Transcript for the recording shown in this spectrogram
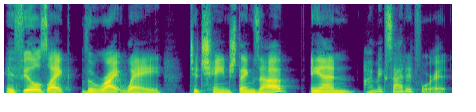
It feels like the right way to change things up and I'm excited for it.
